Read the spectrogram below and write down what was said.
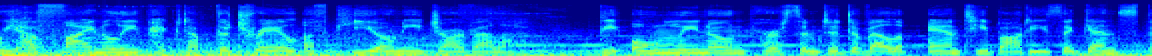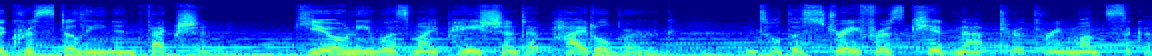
We have finally picked up the trail of Keone Jarvella, the only known person to develop antibodies against the crystalline infection. Keone was my patient at Heidelberg until the Strafers kidnapped her three months ago.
